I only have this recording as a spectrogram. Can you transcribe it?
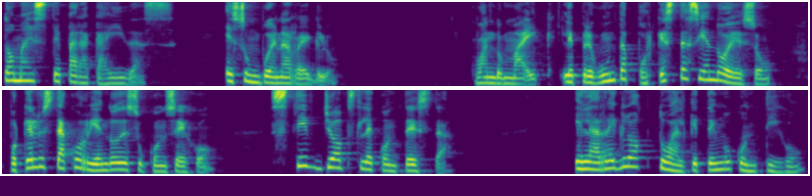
Toma este paracaídas. Es un buen arreglo. Cuando Mike le pregunta por qué está haciendo eso, por qué lo está corriendo de su consejo, Steve Jobs le contesta, el arreglo actual que tengo contigo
